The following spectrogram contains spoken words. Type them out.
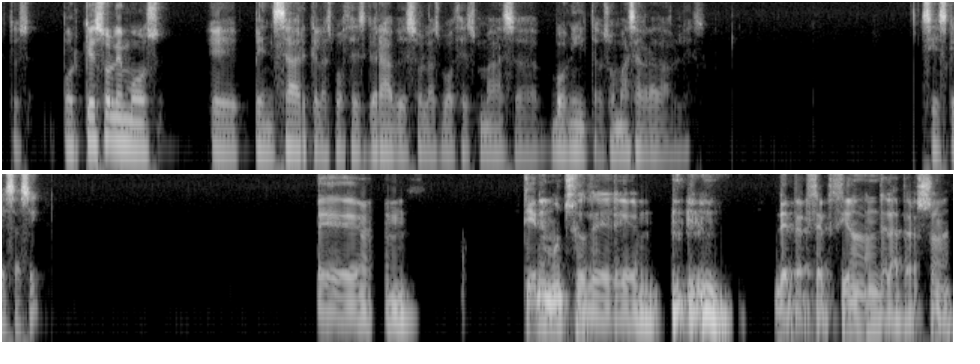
Entonces, ¿por qué solemos eh, pensar que las voces graves son las voces más eh, bonitas o más agradables. Si es que es así. Eh, tiene mucho de, de percepción de la persona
